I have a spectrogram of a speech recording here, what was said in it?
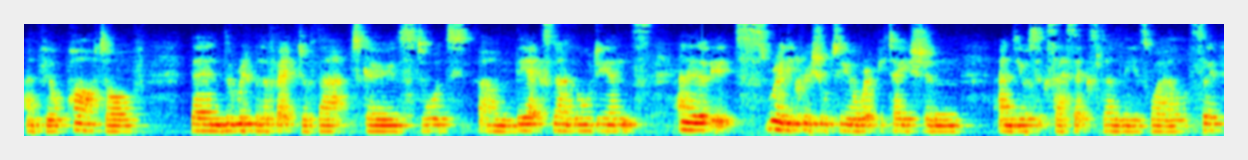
and feel part of, then the ripple effect of that goes towards um, the external audience, and it, it's really crucial to your reputation and your success externally as well. So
